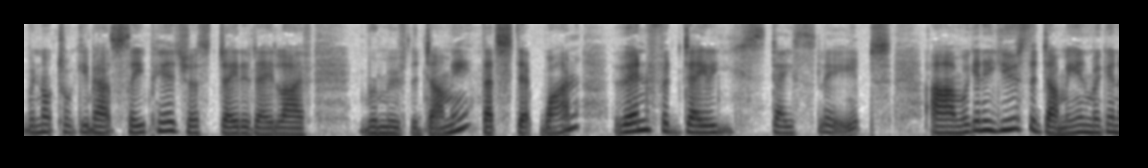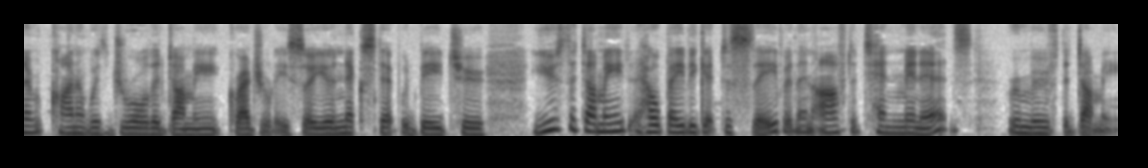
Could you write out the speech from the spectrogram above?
we're not talking about sleep here, just day to day life. Remove the dummy. That's step one. Then for daily day sleeps, um, we're going to use the dummy and we're going to kind of withdraw the dummy gradually. So your next step would be to use the dummy to help baby get to sleep, and then after ten minutes, remove the dummy.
